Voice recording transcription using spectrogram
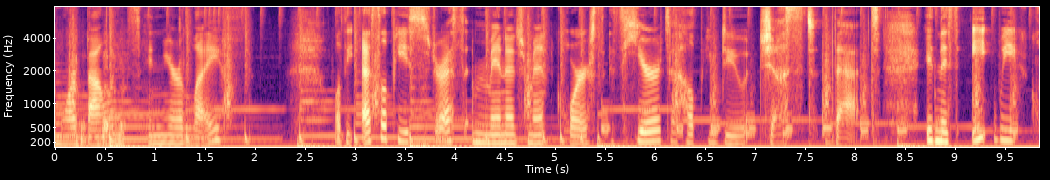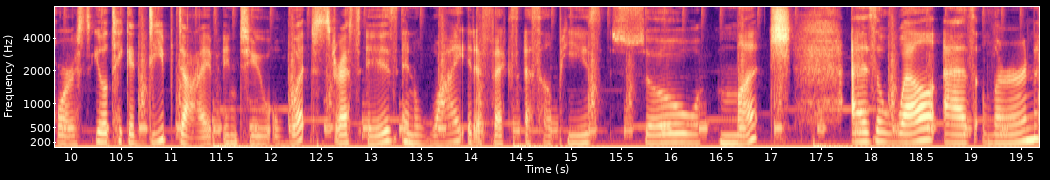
more balance in your life? Well, the SLP Stress Management course is here to help you do just that. In this eight week course, you'll take a deep dive into what stress is and why it affects SLPs so much, as well as learn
